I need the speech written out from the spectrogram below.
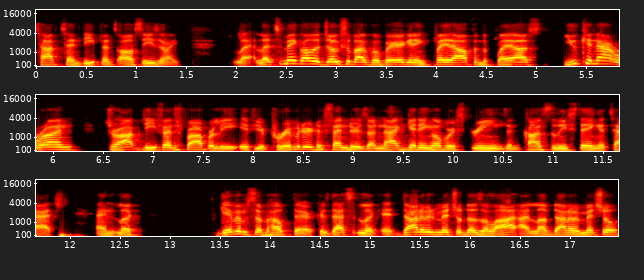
top 10 defense all season. Like, let, let's make all the jokes about Gobert getting played off in the playoffs. You cannot run drop defense properly if your perimeter defenders are not getting over screens and constantly staying attached. And look, give him some help there because that's look, it, Donovan Mitchell does a lot. I love Donovan Mitchell.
